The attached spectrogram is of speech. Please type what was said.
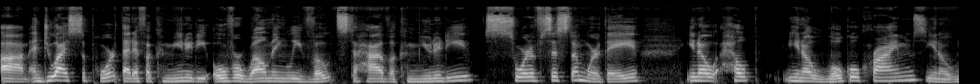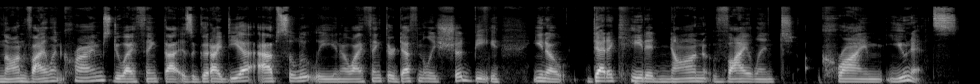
Um, and do I support that if a community overwhelmingly votes to have a community sort of system where they, you know, help, you know, local crimes, you know, nonviolent crimes? Do I think that is a good idea? Absolutely. You know, I think there definitely should be, you know, dedicated nonviolent crime units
